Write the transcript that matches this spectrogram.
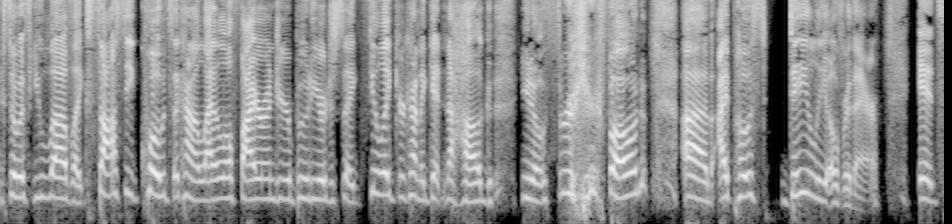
So if you love like saucy quotes that kind of light a little fire under your booty or just like feel like you're kind of getting a hug, you know, through your phone, um, I post daily over there. It's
